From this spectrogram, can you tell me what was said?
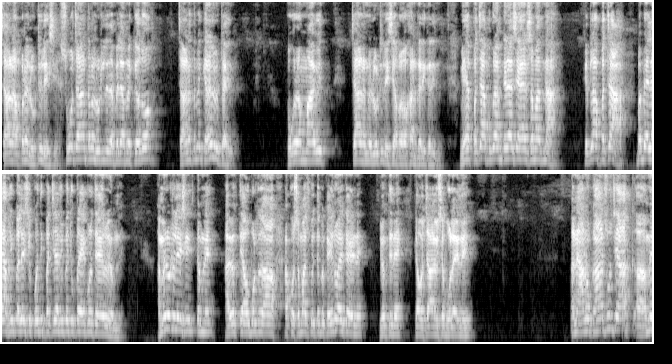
ચાણ આપણને લૂંટી લે છે. શું ચાણ તમે લૂંટી લીધા? પહેલાં આપણે કહો તો ચાણને તમે ક્યારે લૂંટાઈ પ્રોગ્રામમાં આવી ચાણ અમને લૂંટી લે છે આપણે વખાણ કરી કરીને. મેં પચાસ પ્રોગ્રામ કર્યા છે આયર સમાજના. કેટલા? પચાસ. બબે લાખ રૂપિયા લેશે કોઈથી પચાસ રૂપિયાથી ઉપર આપ્યો નથી આવ્યો અમને. અમે લૂંટી લઈશી તમને. આ વ્યક્તિ આવું બોલતો આખો સમાજ કોઈ તમે કહી ન હોય કહીને વ્યક્તિને કે આવો ચાણ વિશે બોલાય નહીં. અને આનું કારણ શું છે? આ અમે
